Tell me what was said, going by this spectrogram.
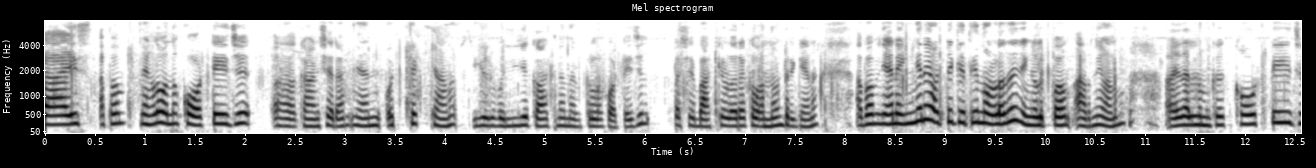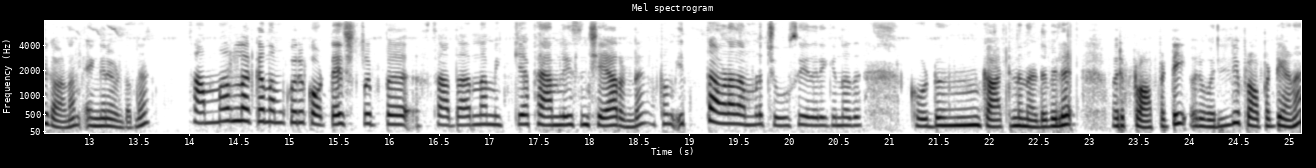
ഗായ്സ് അപ്പം ഞങ്ങൾ വന്ന കോട്ടേജ് കാണിച്ചു തരാം. ഞാൻ ഒറ്റയ്ക്കാണ് ഈ ഒരു വലിയ കാട്ടിന്റെ നടുക്കുള്ള കോട്ടേജിൽ പക്ഷേ ബാക്കിയുള്ളവരൊക്കെ വന്നുകൊണ്ടിരിക്കുകയാണ് അപ്പം ഞാൻ എങ്ങനെ ഒറ്റയ്ക്ക് എത്തി എന്നുള്ളത് നിങ്ങളിപ്പം അറിഞ്ഞു കാണും. ഏതായാലും നമുക്ക് കോട്ടേജ് കാണാം എങ്ങനെയുണ്ടെന്ന്. സമ്മറിലൊക്കെ നമുക്കൊരു കോട്ടേജ് ട്രിപ്പ് സാധാരണ മിക്ക ഫാമിലീസും ചെയ്യാറുണ്ട്. അപ്പം ഇത്തവണ നമ്മൾ ചൂസ് ചെയ്തിരിക്കുന്നത് കൊടുങ്കാട്ടിന്റെ നടുവിൽ ഒരു പ്രോപ്പർട്ടി ഒരു വലിയ പ്രോപ്പർട്ടിയാണ്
